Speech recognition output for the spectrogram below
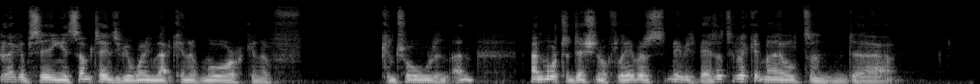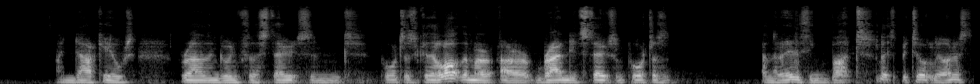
like I'm saying, is sometimes if you're wanting that kind of more kind of controlled and and, and more traditional flavours, maybe it's better to look at milds and uh, and dark ales rather than going for the stouts and porters because a lot of them are, are branded stouts and porters and they're anything but, let's be totally honest.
